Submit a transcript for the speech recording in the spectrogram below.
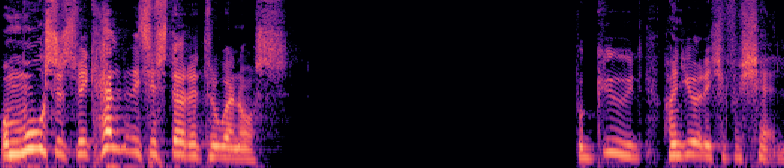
Og Moses fikk heller ikke større tro enn oss. For Gud, han gjør ikke forskjell.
